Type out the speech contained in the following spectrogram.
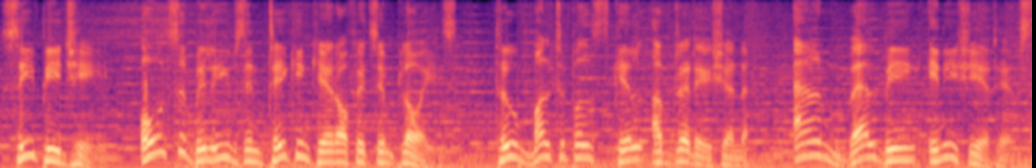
CPG also believes in taking care of its employees through multiple skill upgradation and well-being initiatives.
